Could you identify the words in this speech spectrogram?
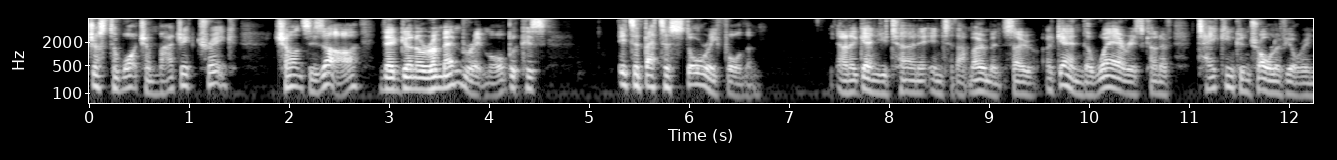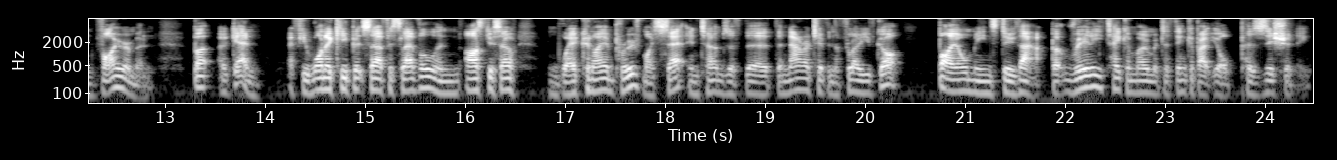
just to watch a magic trick chances are they're going to remember it more because it's a better story for them. And again you turn it into that moment. So again the where is kind of taking control of your environment. But again if you want to keep it surface level and ask yourself where can i improve my set in terms of the the narrative and the flow you've got by all means do that but really take a moment to think about your positioning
